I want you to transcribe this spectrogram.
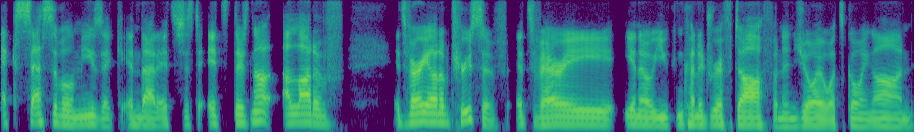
accessible music in that it's just it's there's not a lot of it's very unobtrusive it's very you know you can kind of drift off and enjoy what's going on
